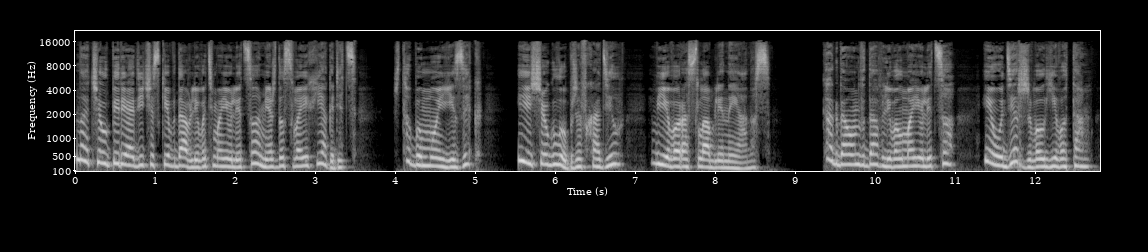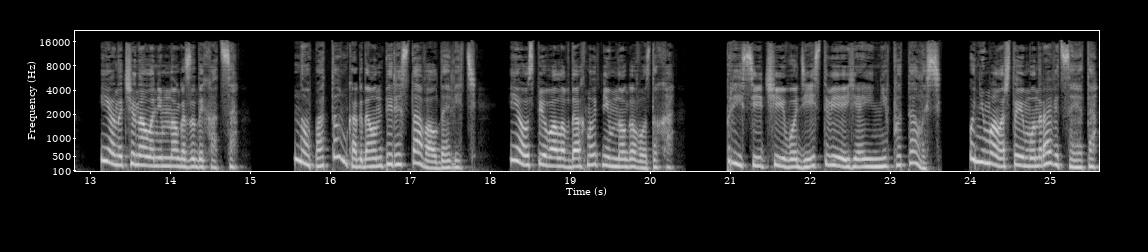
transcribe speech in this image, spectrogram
Начал периодически вдавливать моё лицо между своих ягодиц, чтобы мой язык еще глубже входил в его расслабленный анус. Когда он вдавливал моё лицо, и удерживал его там, я начинала немного задыхаться. Но потом, когда он переставал давить, я успевала вдохнуть немного воздуха. Пресечь его действия я и не пыталась. Понимала, что ему нравится это,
